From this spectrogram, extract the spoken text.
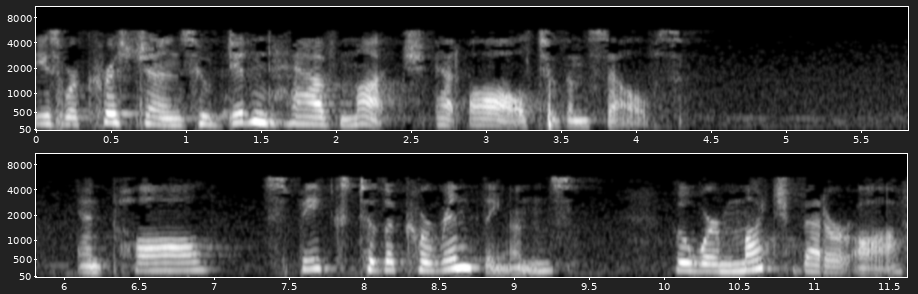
These were Christians who didn't have much at all to themselves. And Paul speaks to the Corinthians who were much better off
